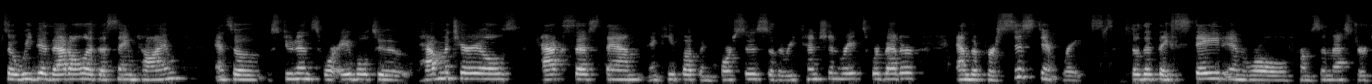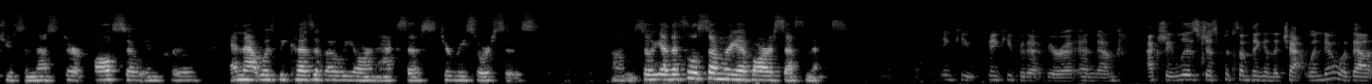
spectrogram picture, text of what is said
So we did that all at the same time. And so students were able to have materials, access them, and keep up in courses. So the retention rates were better and the persistent rates so that they stayed enrolled from semester to semester also improved. And that was because of OER and access to resources. Um, so yeah, that's a little summary of our assessments. Thank you. Thank you for that, Vera. And um, actually, Liz just put something in the chat window about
